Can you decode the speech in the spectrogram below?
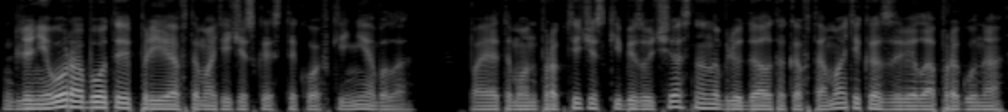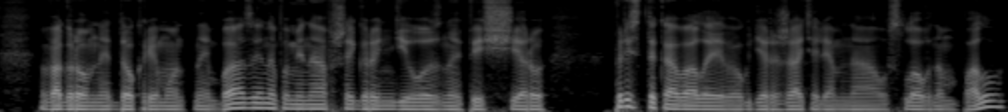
Для него работы при автоматической стыковке не было. Поэтому он практически безучастно наблюдал, как автоматика завела прыгуна в огромный док ремонтной базы, напоминавшей грандиозную пещеру, пристыковала его к держателям на условном полу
